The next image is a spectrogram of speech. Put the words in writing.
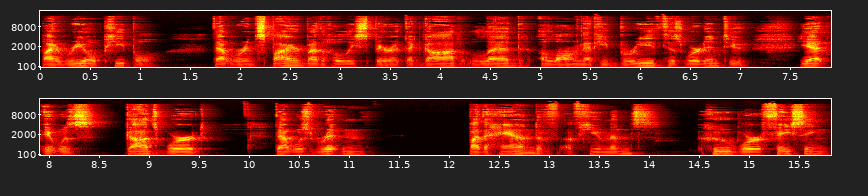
by real people that were inspired by the Holy Spirit, that God led along, that He breathed His word into. Yet it was God's word that was written by the hand of, of humans who were facing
